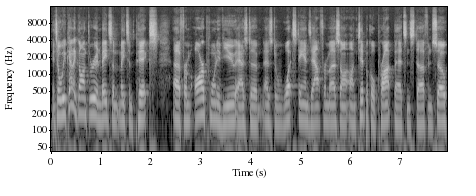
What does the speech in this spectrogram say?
And so we've kind of gone through and made some made some picks uh, from our point of view as to as to what stands out from us on, on typical prop bets and stuff. And so,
